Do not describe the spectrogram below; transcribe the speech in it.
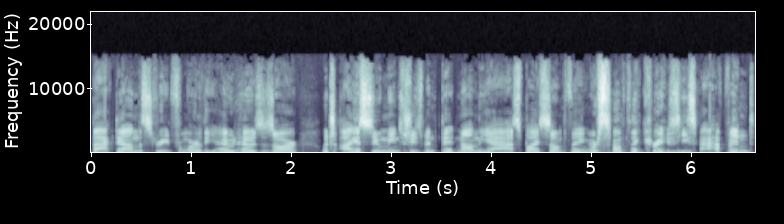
back down the street from where the outhouses are, which I assume means she's been bitten on the ass by something or something crazy's happened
